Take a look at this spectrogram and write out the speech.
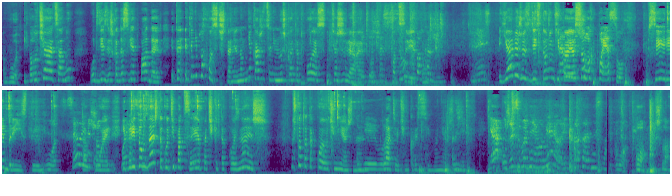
Вот. И получается, ну, вот здесь даже когда свет падает, это, это неплохое сочетание, но мне кажется, немножко этот пояс утяжеляет вот, по цвету. Покажу. Есть Я вижу здесь тоненький целый поясок мешок поясов. серебристый. Вот. Целый такой. мешок И поясов. при том, знаешь, такой типа цепочки такой, знаешь, ну что-то такое очень нежное. Его? Платье очень красиво, нежное. Подожди. Я уже сегодня его мерила и куда-то отнесла. Вот. О, нашла.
